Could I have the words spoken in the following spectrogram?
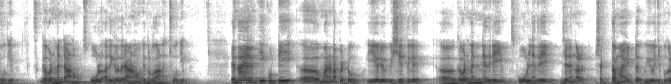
ചോദ്യം. ഗവൺമെന്റ് ആണോ സ്കൂൾ അധികൃതരാണോ എന്നുള്ളതാണ് ചോദ്യം. എന്തായാലും ഈ കുട്ടി മരണപ്പെട്ടു. ഈ ഒരു വിഷയത്തിൽ ഗവൺമെന്റിനെതിരെയും സ്കൂളിനെതിരെയും ജനങ്ങൾ ശക്തമായിട്ട് വിയോജിപ്പുകൾ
